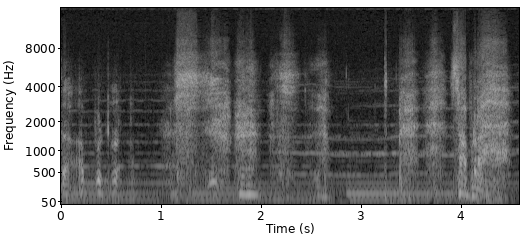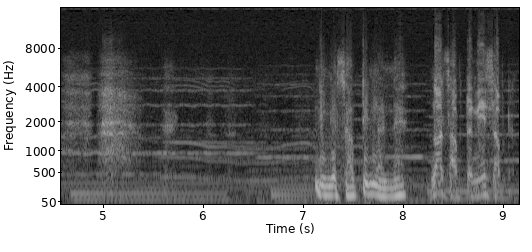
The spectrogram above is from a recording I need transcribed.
சாப்பிடுறா. சாப்பிடுறா. நீங்க சாப்பிட்டீங்களா அண்ணே? நான் சாப்பிட்டேன் நீ சாப்பிட்ட.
